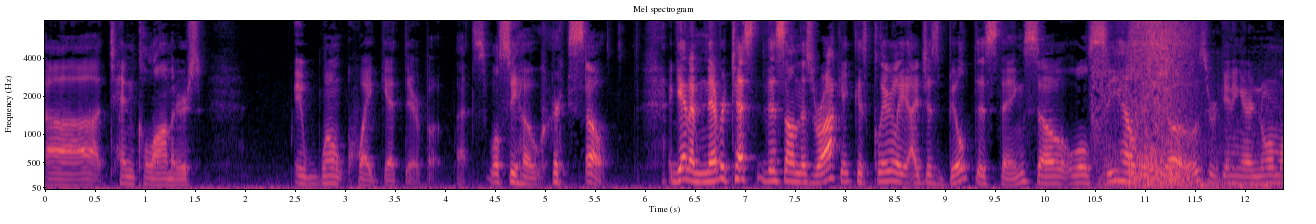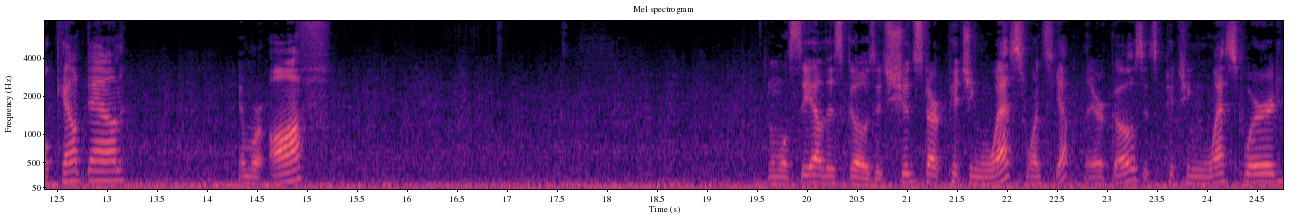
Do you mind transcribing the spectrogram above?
uh, 10 kilometers. It won't quite get there, but that's we'll see how it works. So, again, I've never tested this on this rocket because clearly I just built this thing. So we'll see how this goes. We're getting our normal countdown, and we're off. And we'll see how this goes. It should start pitching west once, yep, there it goes. It's pitching westward.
